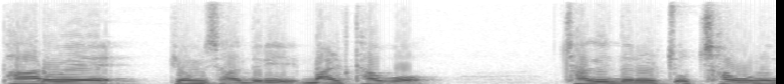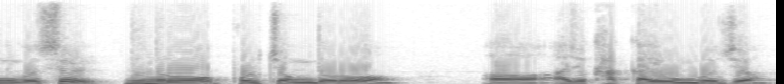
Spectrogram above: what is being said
바로의 병사들이 말 타고 자기들을 쫓아오는 것을 눈으로 볼 정도로 어, 아주 가까이 온 거죠.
